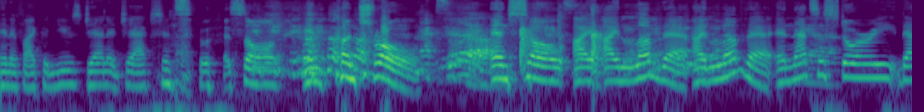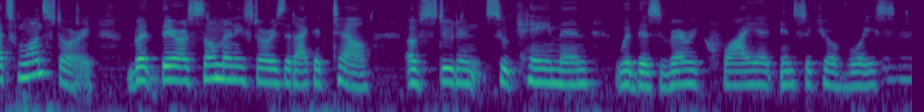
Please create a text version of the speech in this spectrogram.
And if I could use Janet Jackson's song, in control. Excellent. And so Excellent. I, I love that. I love that. And that's yeah. a story, that's one story. But there are so many stories that I could tell of students who came in with this very quiet, insecure voice mm-hmm.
